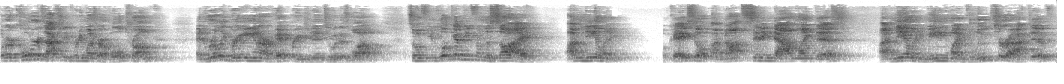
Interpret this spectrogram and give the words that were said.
But our core is actually pretty much our whole trunk and really bringing in our hip region into it as well. So if you look at me from the side, I'm kneeling. Okay, so I'm not sitting down like this. I'm kneeling, meaning my glutes are active,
